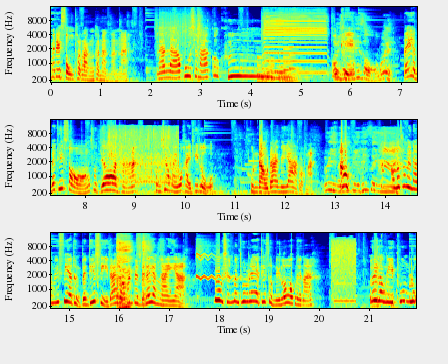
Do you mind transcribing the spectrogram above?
ไม่ได้ทรงพลังขนาดนั้นนะ และแล้วผู้ชนะก็คือ โอเค ฉันได้ที่สองเว้ย เต้ได้ที่สองสุดยอดฮะ คุณเชื่อไหมว่าใครที่โหล คุณเดาได้ไม่ยากหรอกนะ เฮ้ยเอ้านาทีที่สี่เอาแล้วทำไมนามิเฟียถึงเป็นที่สี่ได้วะมันเป็นไปได้ยังไงอะลูกฉันมันทุเรศที่สุดในโลกเลยนะ เฮ้ยเรามีผู้ลุ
